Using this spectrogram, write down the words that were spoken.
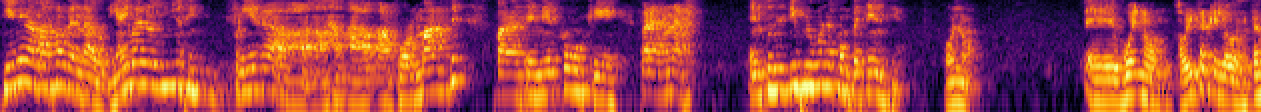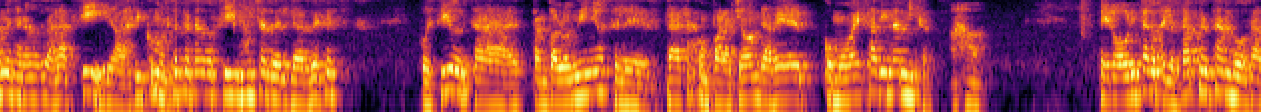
quién era más ordenado. Y ahí van los niños en friega a, a formarse para tener como que, para ganar. Entonces siempre hubo una competencia, ¿o no? Eh, bueno, ahorita que lo estás mencionando, así, así como lo estoy pensando, sí, muchas de las veces, pues sí, o sea, tanto a los niños se les da esa comparación de haber como esa dinámica. Ajá. Pero ahorita lo que lo estaba pensando, o sea,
